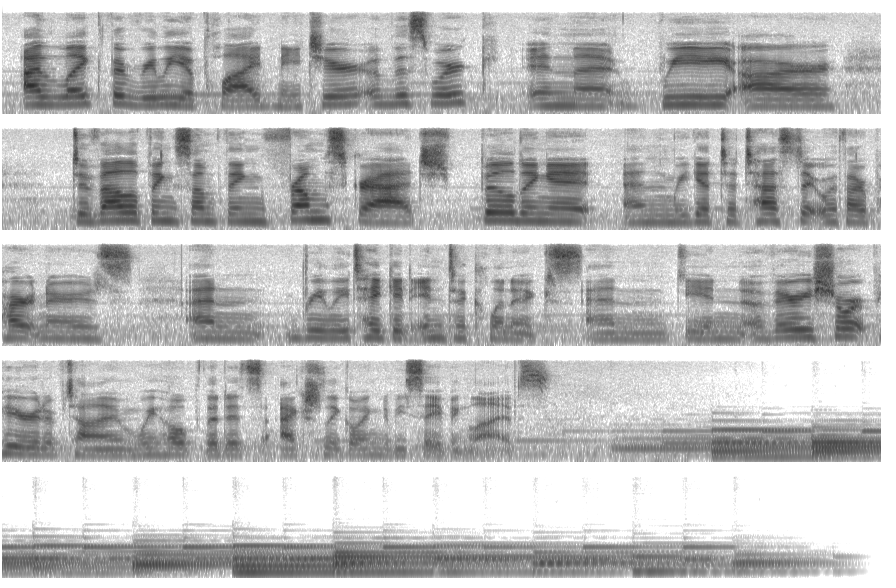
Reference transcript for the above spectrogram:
I like the really applied nature of this work in that we are developing something from scratch, building it, and we get to test it with our partners and really take it into clinics. And in a very short period of time, we hope that it's actually going to be saving lives.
